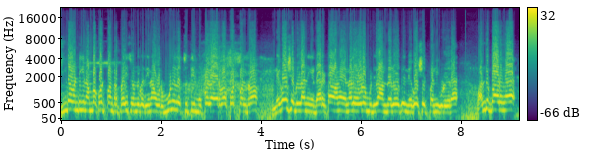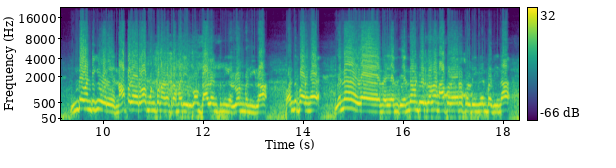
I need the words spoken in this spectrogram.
இந்த வண்டிக்கு நம்ம கோட் பண்ணுற ப்ரைஸ் வந்து பார்த்தீங்கன்னா ஒரு மூணு லட்சத்தி முப்பதாயிரம் ரூபா கோட் பண்ணுறோம் நெகோஷியபிளாக நீங்கள் டேரெக்டாக வாங்க. என்னால் எவ்வளோ முடியுதோ அந்த அளவுக்கு நெகோஷியேட் பண்ணி கொடுக்குறேன். வந்து பாருங்க. இந்த வண்டிக்கு ஒரு நாற்பதாயிரம் ரூபா முன்பணம் கட்டுற மாதிரி இருக்கும். பேலன்ஸ் நீங்கள் லோன் பண்ணிக்கலாம். வந்து பாருங்க. என்ன எந்த- எந்த வண்டி எடுத்தாலும் நாற்பதாயிரம் சொல்றீங்கன்னு பார்த்தீங்கன்னா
